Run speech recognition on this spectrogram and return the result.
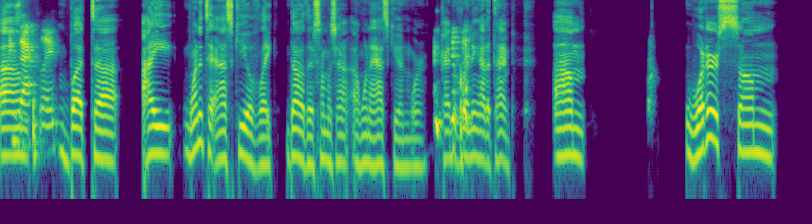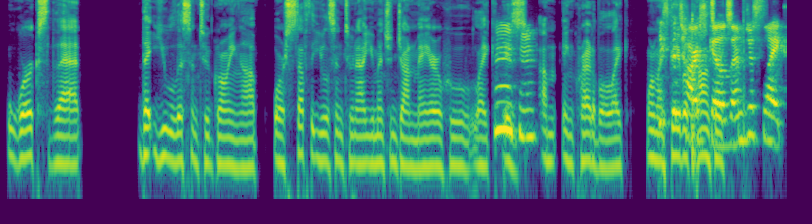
um, exactly. but uh i wanted to ask you of like oh there's so much i, I want to ask you and we're kind of running out of time. Um what are some works that that you listened to growing up or stuff that you listen to now? You mentioned John Mayer, who like mm-hmm. is um incredible, like one of my His favorite guitar concerts. skills. I'm just like,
